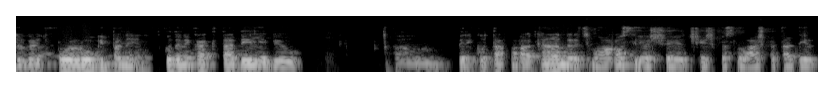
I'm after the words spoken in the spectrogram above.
drugače po Evropi pa ne. Tako da nekako ta del je bil, um, preko ta Balkan, recimo Avstrija, še Češka, Slovaška, ta del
